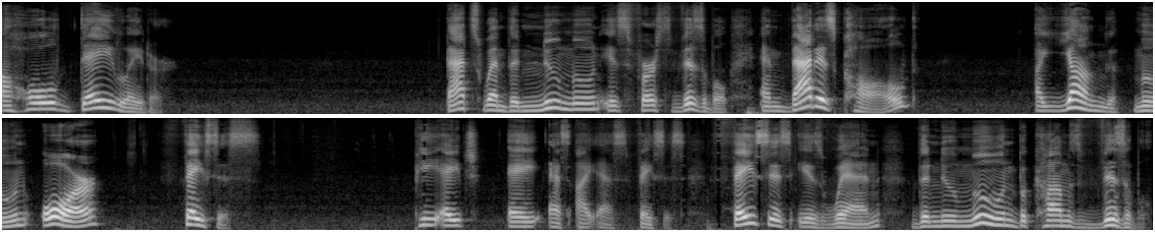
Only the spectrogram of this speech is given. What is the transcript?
a whole day later. That's when the new moon is first visible, and that is called a young moon or phasis. P H A S I S, phasis. Phasis is when the new moon becomes visible.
